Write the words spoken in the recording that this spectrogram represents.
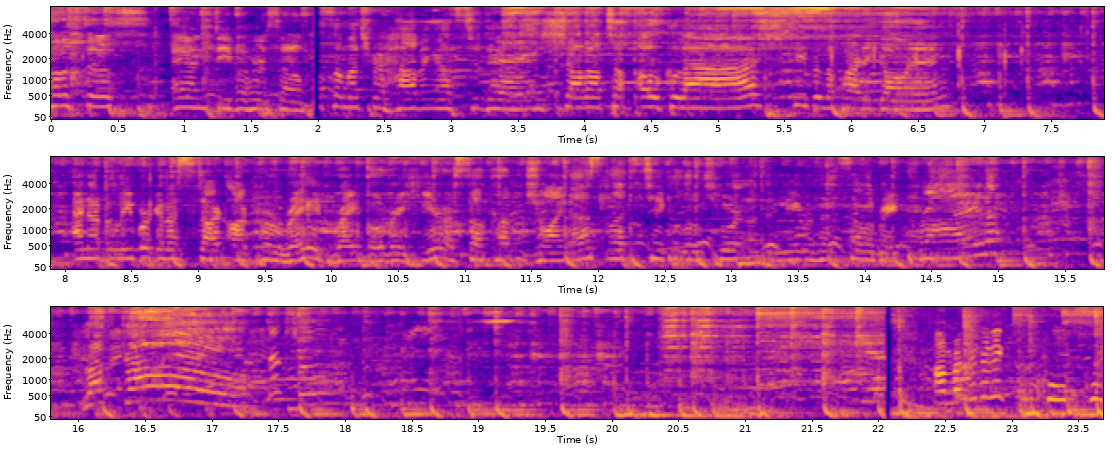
hostess and diva herself. so much for having us today. Shout out to Oaklash, keeping the party going. And I believe we're gonna start our parade right over here. So come join us. Let's take a little tour of the neighborhood, celebrate Pride. Let's go! আমরা তো এখানে খুব খুব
